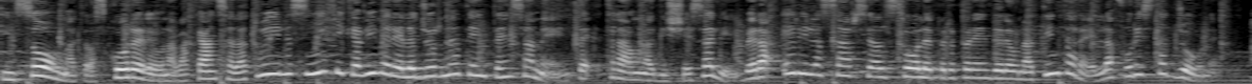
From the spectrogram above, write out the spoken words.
Insomma, trascorrere una vacanza alla Twill significa vivere le giornate intensamente, tra una discesa libera e rilassarsi al sole per prendere una tintarella fuori stagione.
